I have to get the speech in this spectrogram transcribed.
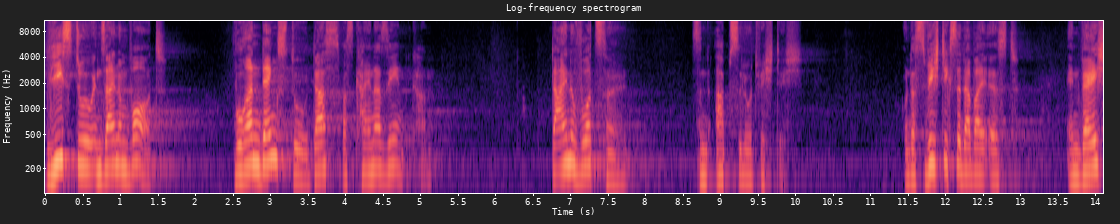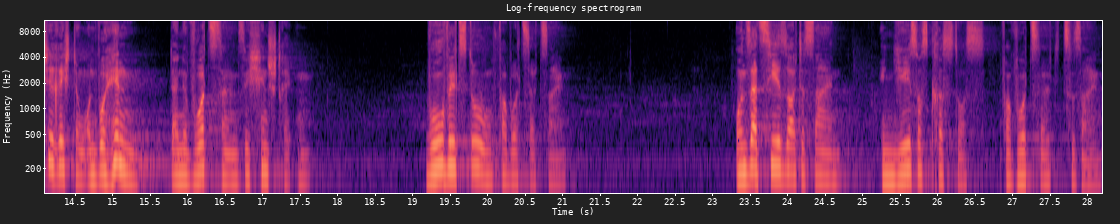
Liest du in seinem Wort? Woran denkst du das, was keiner sehen kann? Deine Wurzeln sind absolut wichtig. Und das Wichtigste dabei ist, in welche Richtung und wohin deine Wurzeln sich hinstrecken. Wo willst du verwurzelt sein? Unser Ziel sollte es sein, in Jesus Christus verwurzelt zu sein.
